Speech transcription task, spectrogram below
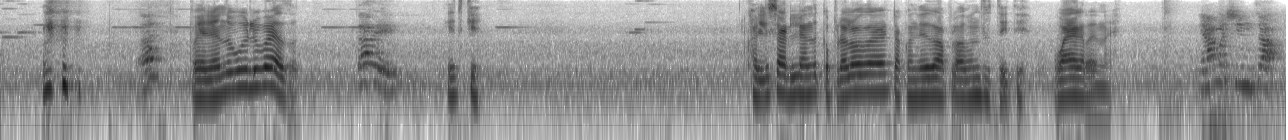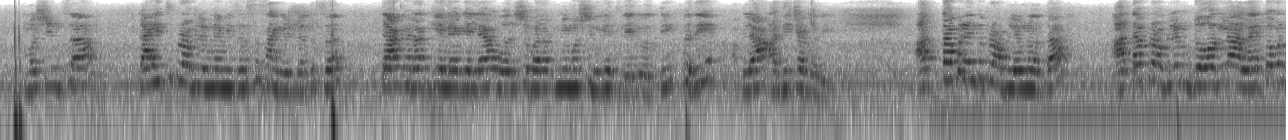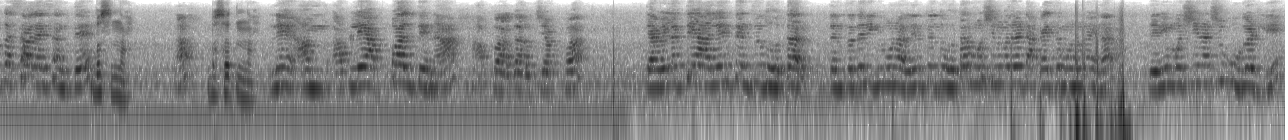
आ? पहिल्यांदा बघितलं पाहिजे काय? हेच की. खाली साडल्यानंतर कपडा लावता टाकून द्यायचा आपला आपण धुते ते. वाया करायला नाही. या मशीनचा मशीनचा काहीच प्रॉब्लेम नाही. मी जसं सांगितलं तसं त्या घरात गेल्या गेल्या वर्षभरात मी मशीन घेतलेली होती. कधी? आपल्या आधीच्या घरी. आतापर्यंत प्रॉब्लेम नव्हता. आता प्रॉब्लेम डोअरला आलाय. तो पण कसा आलाय सांगते? बस आ? बसत नाही आपले आप्पा आलते ना आप्पा गावचे आप्पा. त्यावेळेला ते आले त्यांचं धोतार त्यांचं त्यांनी घेऊन आले ते धोतार मशीन मध्ये टाकायचं म्हणून आहे ना त्यांनी मशीन अशी उघडली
